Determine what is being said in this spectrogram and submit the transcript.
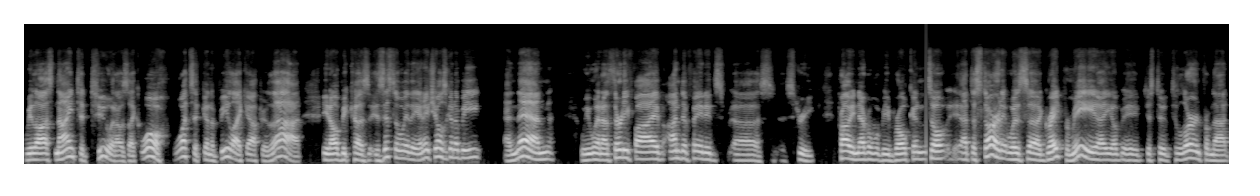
we lost nine to two and i was like whoa what's it going to be like after that? You know because is this the way the nhl is going to be? And then we went a 35 undefeated uh, streak probably never will be broken. So at the start it was uh, great for me uh, you know just to, to learn from that.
